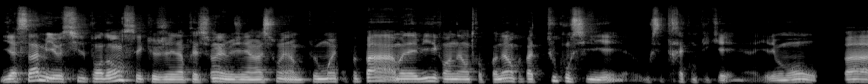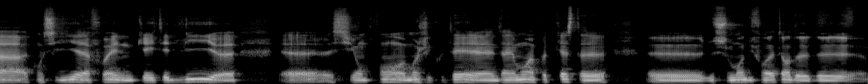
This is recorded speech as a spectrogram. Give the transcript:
Il y a ça, mais il y a aussi le pendant, c'est que j'ai l'impression que la génération est un peu moins. On peut pas, à mon avis, quand on est entrepreneur, on peut pas tout concilier, ou c'est très compliqué. Il y a des moments où on peut pas concilier à la fois une qualité de vie euh, euh, si on prend, moi j'écoutais euh, dernièrement un podcast euh, euh, justement du fondateur de, de,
